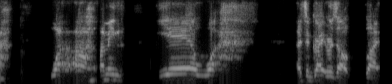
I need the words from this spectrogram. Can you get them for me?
uh, what uh, I mean, yeah, what? It's a great result, like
